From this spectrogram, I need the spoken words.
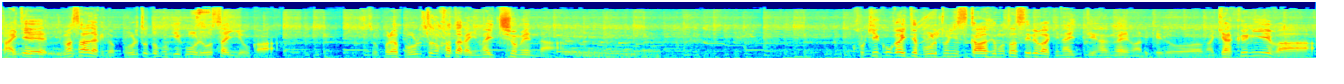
相手、今更だけど、ボルトとコケコを両採用か。ちょこれはボルトの方がいまいち読めんな。コケコがいてボルトにスカーフ持たせるわけないっていう考えもあるけど、まあ、逆に言えば、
